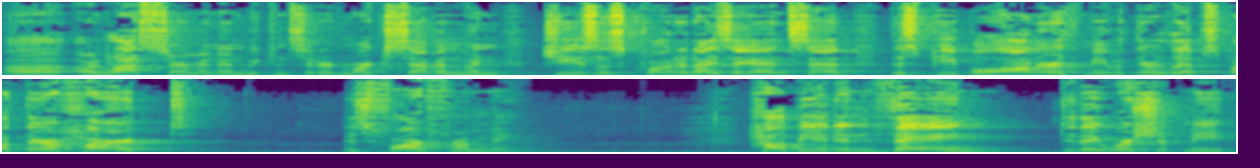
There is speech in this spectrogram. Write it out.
uh, our last sermon, and we considered Mark 7 when Jesus quoted Isaiah and said, This people honoreth me with their lips, but their heart is far from me. Howbeit in vain do they worship me,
